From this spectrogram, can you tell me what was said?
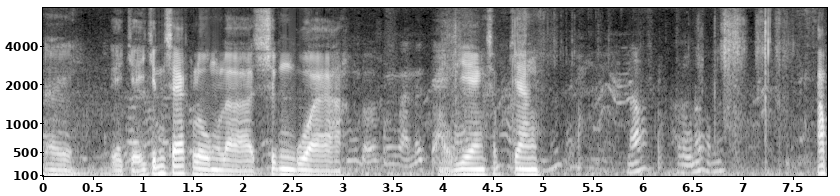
Đây địa chỉ chính xác luôn là Xuân Hòa Hậu Giang Sóc Trăng. Nó, luôn nó không. ấp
